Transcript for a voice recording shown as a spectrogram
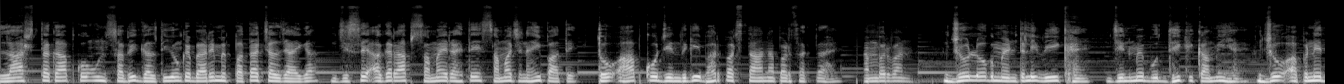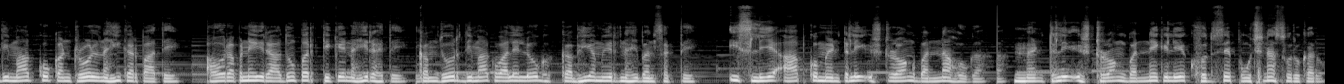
लास्ट तक आपको उन सभी गलतियों के बारे में पता चल जाएगा, जिससे अगर आप समय रहते, समझ नहीं पाते तो आपको ज़िंदगी भर पछताना पड़ सकता है। नंबर वन जो लोग मेंटली वीक हैं, जिनमें बुद्धि की कमी है, जो अपने दिमाग को कंट्रोल नहीं कर पाते और अपने इरादों पर टिके नहीं रहते, कमज़ोर दिमाग वाले लोग कभी अमीर नहीं बन सकते। इसलिए आपको मेंटली स्ट्रांग बनना होगा। मेंटली स्ट्रांग बनने के लिए खुद से पूछना शुरू करो।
